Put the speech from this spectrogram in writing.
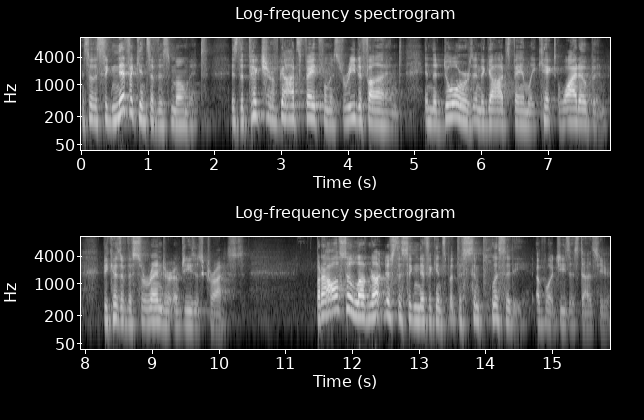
And so the significance of this moment is the picture of God's faithfulness redefined and the doors into God's family kicked wide open because of the surrender of Jesus Christ. But I also love not just the significance, but the simplicity of what Jesus does here.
